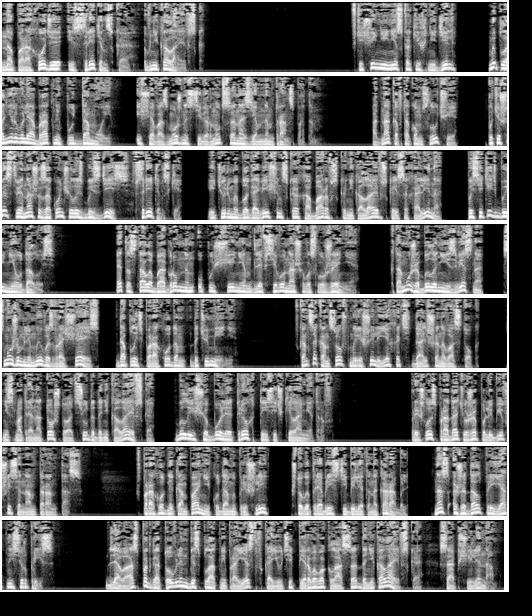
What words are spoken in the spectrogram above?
На пароходе из Сретенска в Николаевск. В течение нескольких недель мы планировали обратный путь домой, ища возможности вернуться наземным транспортом. Однако в таком случае путешествие наше закончилось бы здесь, в Сретенске, и тюрьмы Благовещенска, Хабаровска, Николаевска и Сахалина посетить бы не удалось. Это стало бы огромным упущением для всего нашего служения, к тому же было неизвестно, сможем ли мы, возвращаясь, доплыть пароходом до Тюмени. В конце концов мы решили ехать дальше на восток, несмотря на то, что отсюда до Николаевска было еще более трех тысяч километров. Пришлось продать уже полюбившийся нам Тарантас. В пароходной компании, куда мы пришли, чтобы приобрести билеты на корабль, нас ожидал приятный сюрприз. Для вас подготовлен бесплатный проезд в каюте первого класса до Николаевска, сообщили нам.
